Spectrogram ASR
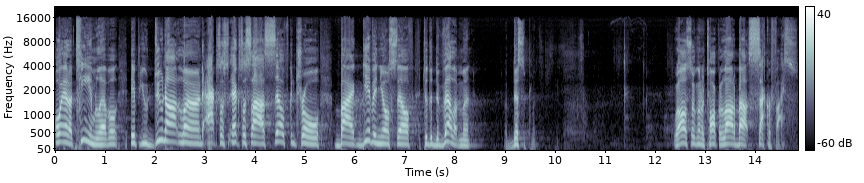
or at a team level if you do not learn to exercise self control by giving yourself to the development of discipline. We're also going to talk a lot about sacrifice.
